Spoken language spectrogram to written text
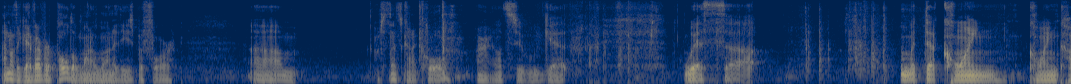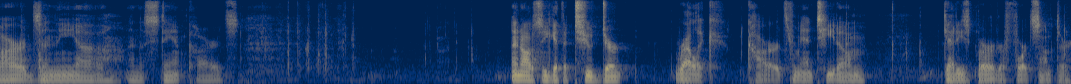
I don't think I've ever pulled a 101 of these before. Um, so that's kind of cool. All right, let's see what we get with uh, with the coin coin cards and the uh, and the stamp cards. And also you get the two dirt relic cards from Antietam, Gettysburg, or Fort Sumter.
